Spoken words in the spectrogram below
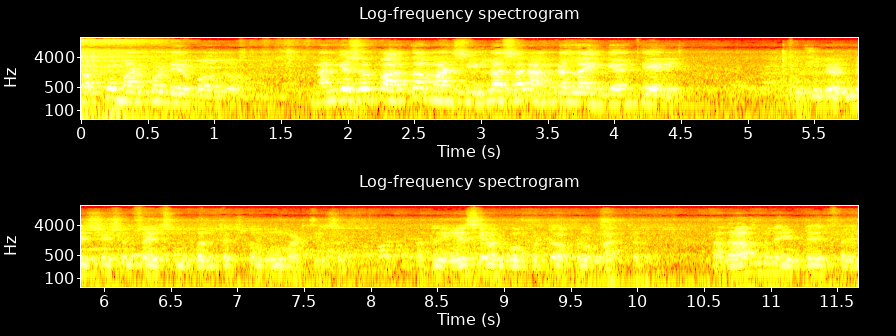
ತಪ್ಪು ಮಾಡ್ಕೊಂಡಿರ್ಬೋದು. ನನ್ಗೆ ಸ್ವಲ್ಪ ಅರ್ಥ ಮಾಡಿಸಿ. ಇಲ್ಲ ಸರ್ ಹಂಗಲ್ಲ ಹಿಂಗೆ ಅಂತ ಹೇಳಿ. ಅಡ್ಮಿನಿಸ್ಟ್ರೇಷನ್ ಫೈಲ್ಸ್ ಬಂದ ತಕ್ಷಣ ಮೂವ್ ಮಾಡ್ತೀವಿ ಸರ್ ಅದು ಎ ಸಿ ಅವ್ರಿಗೆ ಹೋಗ್ಬಿಟ್ಟು ಅಪ್ರೂವಲ್ ಆಗ್ತದೆ. ಅದಾದ್ಮೇಲೆ ಇಂಟೈರ್ ಫೈಲ್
